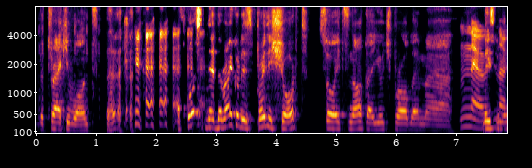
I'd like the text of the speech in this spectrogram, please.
the track you want. Of course the, the record is pretty short so it's not a huge problem uh, no it's not.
